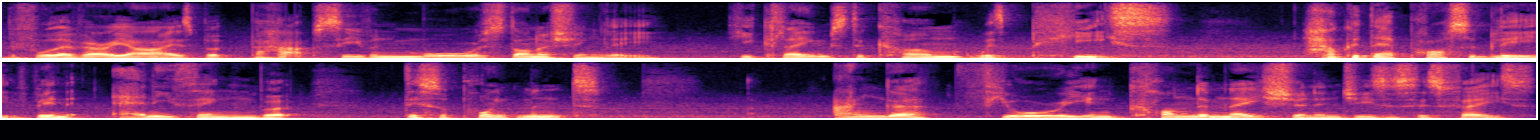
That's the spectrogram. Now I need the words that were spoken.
before their very eyes, but perhaps even more astonishingly, he claims to come with peace how could there possibly have been anything but disappointment, anger, fury, and condemnation in Jesus' face?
